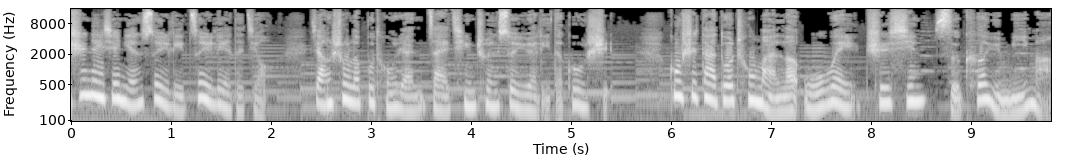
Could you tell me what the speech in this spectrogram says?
是那些年岁里最烈的酒，讲述了不同人在青春岁月里的故事。故事大多充满了无畏、痴心、死磕与迷茫。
